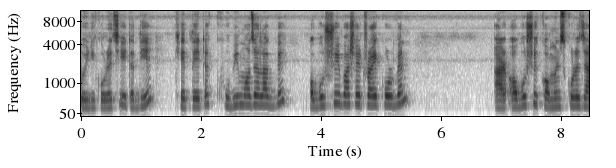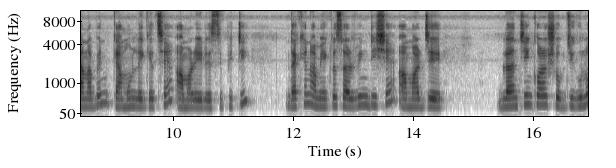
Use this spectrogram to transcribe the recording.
তৈরি করেছি, এটা দিয়ে খেতে এটা খুবই মজা লাগবে। অবশ্যই বাসায় ট্রাই করবেন। আর অবশ্যই কমেন্টস করে জানাবেন কেমন লেগেছে আমার এই রেসিপিটি দেখেন, আমি একটা সার্ভিং ডিশে আমার যে ব্লাঞ্চিং করা সবজিগুলো,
